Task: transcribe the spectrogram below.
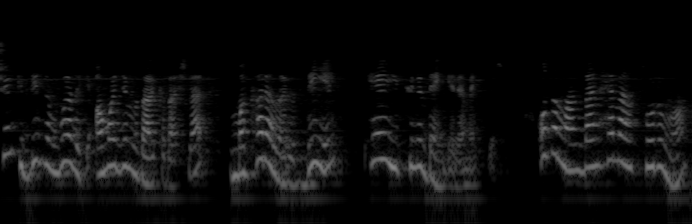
Çünkü bizim buradaki amacımız arkadaşlar makaraları değil P yükünü dengelemektir. O zaman ben hemen sorumu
